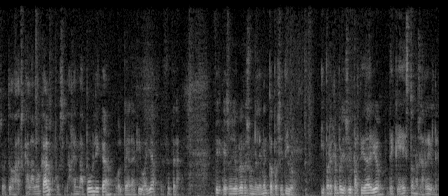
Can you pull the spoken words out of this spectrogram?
sobre todo a escala local, pues la agenda pública, golpear aquí o allá, etc. Es decir, que eso yo creo que es un elemento positivo. Y por ejemplo, yo soy partidario de que esto no se arregle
